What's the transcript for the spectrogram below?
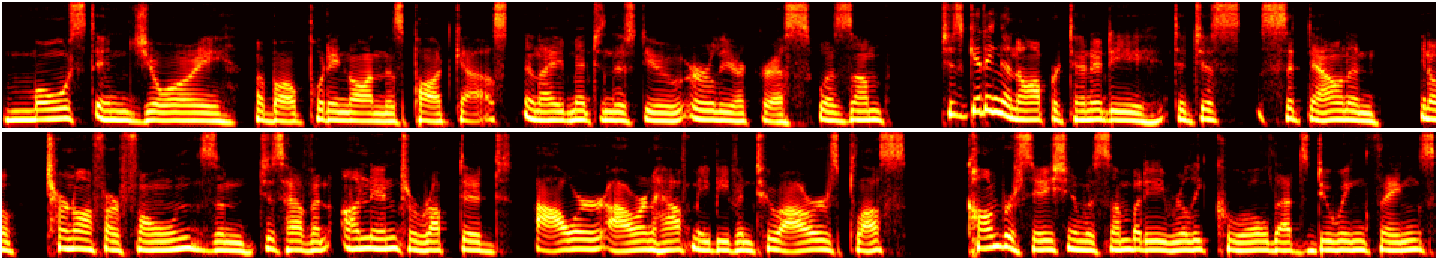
most enjoy about putting on this podcast, and I mentioned this to you earlier, Chris, was um just getting an opportunity to just sit down and you know turn off our phones and just have an uninterrupted hour, hour and a half, maybe even two hours plus conversation with somebody really cool that's doing things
